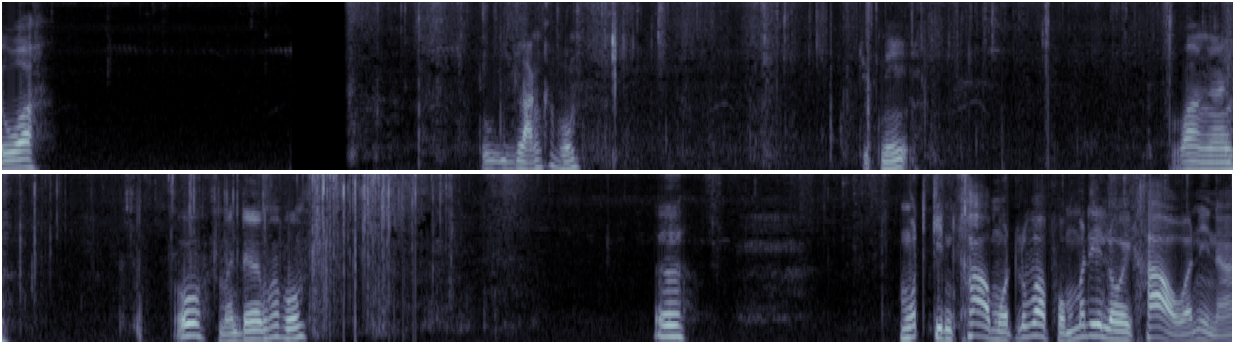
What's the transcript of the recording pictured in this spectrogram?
ตัว ดูอีกหลังครับผม จุดนี้ ว่าไง โอ้ เหมือนเดิมครับผม เออมดกินข้าวหมดหรือว่าผมไม่ได้โรยข้าววะนี่นะ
